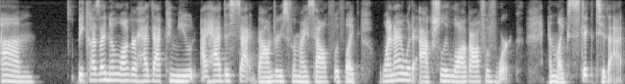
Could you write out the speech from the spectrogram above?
Um, because I no longer had that commute, I had to set boundaries for myself with like when I would actually log off of work and like stick to that,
